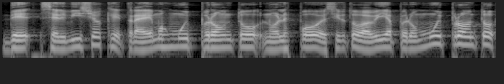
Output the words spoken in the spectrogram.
de servicios que traemos muy pronto, no les puedo decir todavía, pero muy pronto,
